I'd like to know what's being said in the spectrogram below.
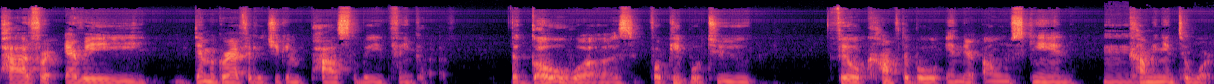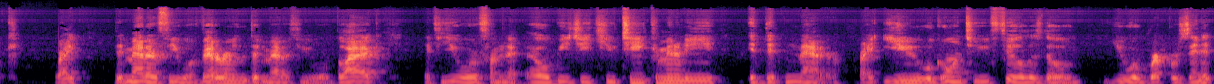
pod for every demographic that you can possibly think of. The goal was for people to feel comfortable in their own skin mm. coming into work, right? Didn't matter if you were a veteran, didn't matter if you were black, if you were from the LBGQT community, it didn't matter, right? You were going to feel as though you were represented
